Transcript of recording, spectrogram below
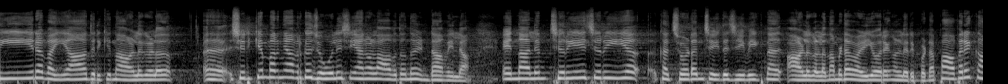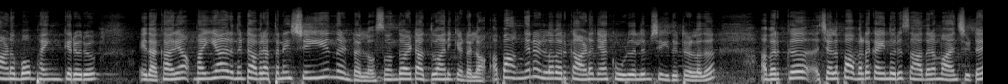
തീരെ വയ്യാതിരിക്കുന്ന ആളുകൾ ശരിക്കും പറഞ്ഞാൽ അവർക്ക് ജോലി ചെയ്യാനുള്ള ആവതൊന്നും ഉണ്ടാവില്ല. എന്നാലും ചെറിയ ചെറിയ കച്ചവടം ചെയ്ത് ജീവിക്കുന്ന ആളുകൾ നമ്മുടെ വഴിയോരങ്ങളിൽ ഇരിപ്പുണ്ട്. അപ്പോൾ അവരെ കാണുമ്പോൾ ഭയങ്കര ഒരു ഇതാ കാര്യം വയ്യായിരുന്നിട്ട് അവർ അത്രയും ചെയ്യുന്നുണ്ടല്ലോ സ്വന്തമായിട്ട് അധ്വാനിക്കണ്ടല്ലോ. അപ്പോൾ അങ്ങനെയുള്ളവർക്കാണ് ഞാൻ കൂടുതലും ചെയ്തിട്ടുള്ളത്. അവർക്ക് ചിലപ്പോൾ അവരുടെ കയ്യിൽ നിന്ന് ഒരു സാധനം വാങ്ങിച്ചിട്ട്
